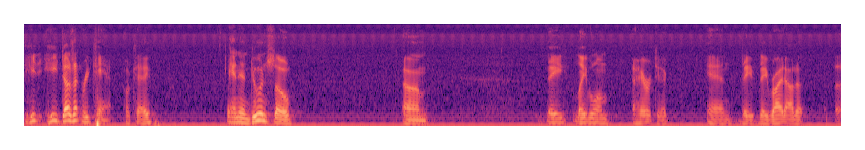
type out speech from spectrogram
he he doesn't recant, okay? And in doing so, um, they label him a heretic, and they, they write out a a,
